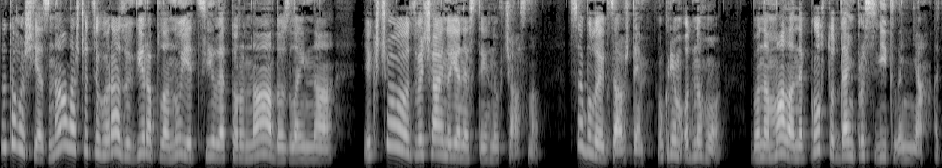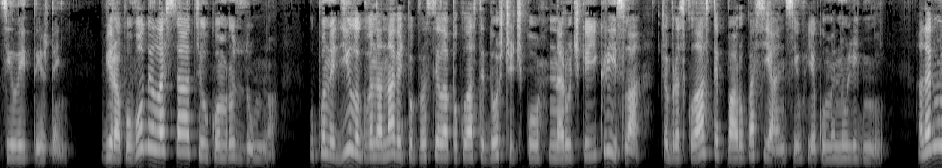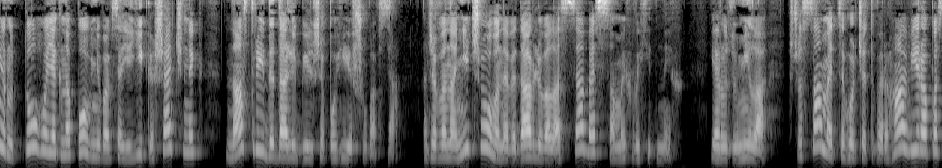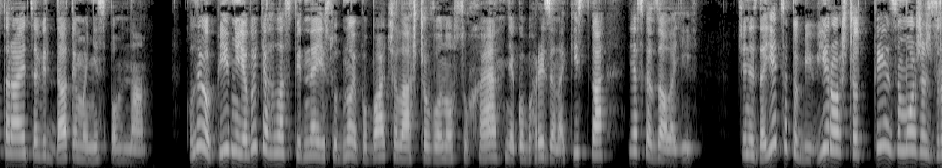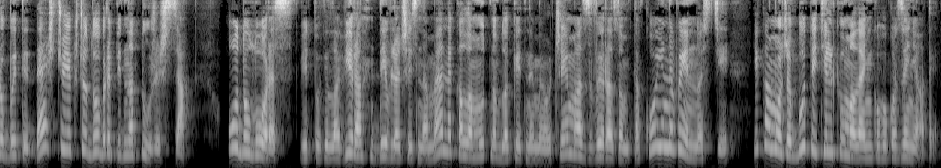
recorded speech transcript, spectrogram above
До того ж я знала, що цього разу Віра планує ціле торнадо з лайна, якщо, звичайно, я не встигну вчасно. Все було як завжди, окрім одного вона мала не просто день просвітлення, а цілий тиждень. Віра поводилася цілком розумно. У понеділок вона навіть попросила покласти дощечку на ручки її крісла, щоб розкласти пару пасьянців, як у минулі дні. Але в міру того, як наповнювався її кишечник, настрій дедалі більше погіршувався, адже вона нічого не видавлювала з себе з самих вихідних. Я розуміла, що саме цього четверга Віра постарається віддати мені сповна. Коли опівдні я витягла з під неї судно і побачила, що воно сухе, як обгризана кістка, я сказала їй чи не здається тобі, Віро, що ти зможеш зробити дещо, якщо добре піднатужишся? О, Долорес, відповіла Віра, дивлячись на мене каламутно блакитними очима з виразом такої невинності, яка може бути тільки у маленького козеняти.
